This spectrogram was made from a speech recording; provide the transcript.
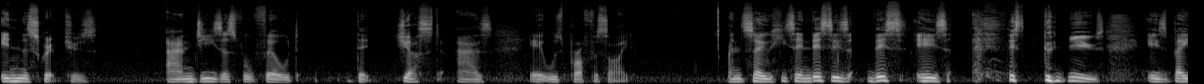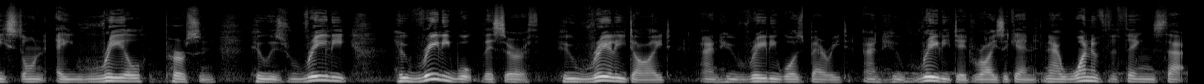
in the scriptures. And Jesus fulfilled that just as it was prophesied. And so he's saying this is this is this good news is based on a real person who is really who really walked this earth, who really died and who really was buried and who really did rise again. Now, one of the things that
